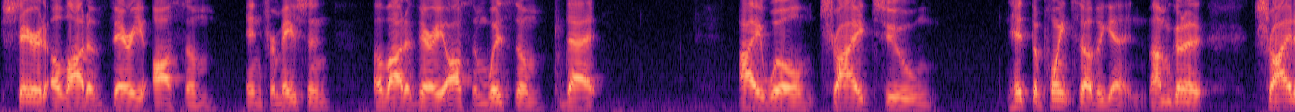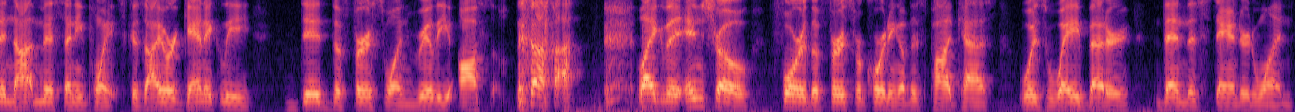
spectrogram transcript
shared a lot of very awesome information, a lot of very awesome wisdom that I will try to hit the points of again. I'm going to try to not miss any points cuz I organically did the first one really awesome. like the intro for the first recording of this podcast was way better than the standard one.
